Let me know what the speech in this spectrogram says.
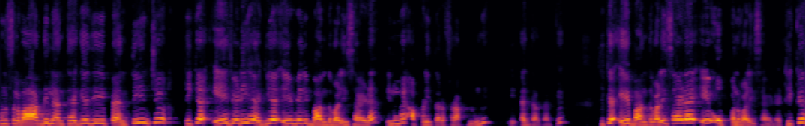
ਹੁਣ ਸਲਵਾਰ ਦੀ ਲੈਂਥ ਹੈਗੀ ਆ ਜੀ 35 ਇੰਚ। ਠੀਕ ਹੈ ਇਹ ਜਿਹੜੀ ਹੈਗੀ ਆ, ਇਹ ਮੇਰੀ ਬੰਦ ਵਾਲੀ ਸਾਈਡ ਹੈ ਇਹਨੂੰ ਮੈਂ ਆਪਣੀ ਤਰਫ ਰੱਖ ਲੂੰਗੀ। ਐਦਾਂ ਕਰਕੇ, ਠੀਕ ਹੈ? ਇਹ ਬੰਦ ਵਾਲੀ ਸਾਈਡ ਹੈ, ਇਹ ਓਪਨ ਵਾਲੀ ਸਾਈਡ ਹੈ, ਠੀਕ ਹੈ?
